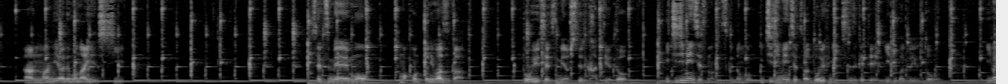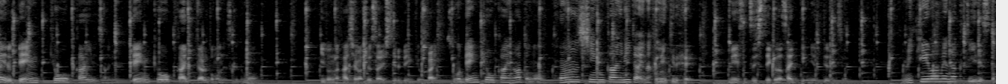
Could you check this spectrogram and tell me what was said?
あのマニュアルもないですし説明も、まあ、本当にわずかどういう説明をしてるかっていうと一次面接なんですけども一次面接はどういうふうに位置づけているかというといわゆる勉強会ですよね。勉強会ってあると思うんですけどもいろんな会社が主催している勉強会。その勉強会の後の懇親会みたいな雰囲気で 面接してくださいっていうふうに言ってるんですよ。見極めなくていいですと。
